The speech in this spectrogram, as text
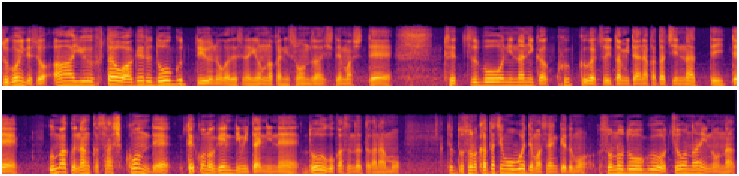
すごいんですよ。ああいう蓋を上げる道具っていうのがですね、世の中に存在してまして、鉄棒に何かフックがついたみたいな形になっていて、うまくなんか差し込んで、テコの原理みたいにね、どう動かすんだったかな、もう、ちょっとその形も覚えてませんけども、その道具を町内のな、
